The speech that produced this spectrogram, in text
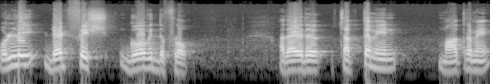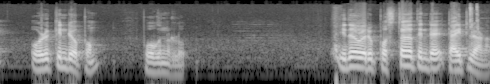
Only dead fish go with the flow അതായത് ചത്ത മീൻ മാത്രമേ ഒഴുക്കിന്റെ ഒപ്പം പോകുന്നുള്ളൂ. ഇത് ഒരു പുസ്തകത്തിന്റെ ടൈറ്റിലാണ്.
